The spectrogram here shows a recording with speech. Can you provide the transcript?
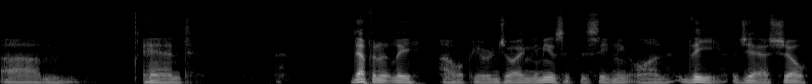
Um, and definitely I hope you're enjoying the music this evening on The Jazz Show.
